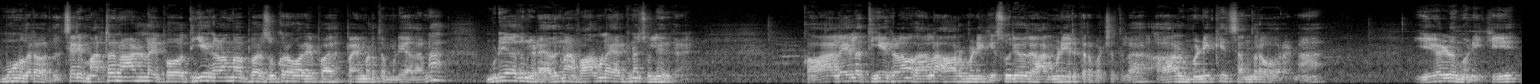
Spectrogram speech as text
மூணு தடவை வருது. சரி மற்ற நாளில் இப்போது திங்கக்கிழமை இப்போ சுக்கரவாரை ப பயன்படுத்த முடியாதான்னா முடியாதுன்னு கிடையாது. அதுக்கு நான் ஃபார்முலா ஏற்கனவே சொல்லியிருக்கிறேன். காலையில் திங்கக்கிழமை காலைல ஆறு மணிக்கு சூரிய உதயம் ஆறு மணி இருக்கிற பட்சத்தில் ஆறு மணிக்கு சந்திர ஓரன்னா ஏழு மணிக்கு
